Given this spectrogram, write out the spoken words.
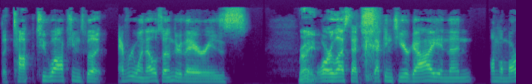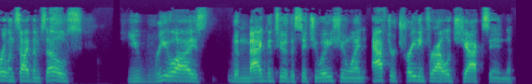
the top two options, but everyone else under there is right more or less that second tier guy. And then on the Marlin side themselves, you realize the magnitude of the situation when after trading for Alex Jackson,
